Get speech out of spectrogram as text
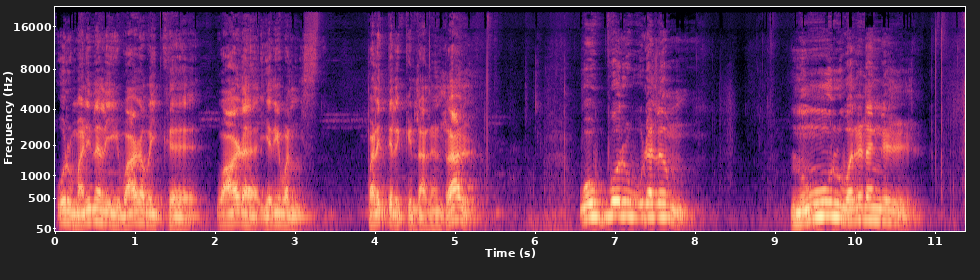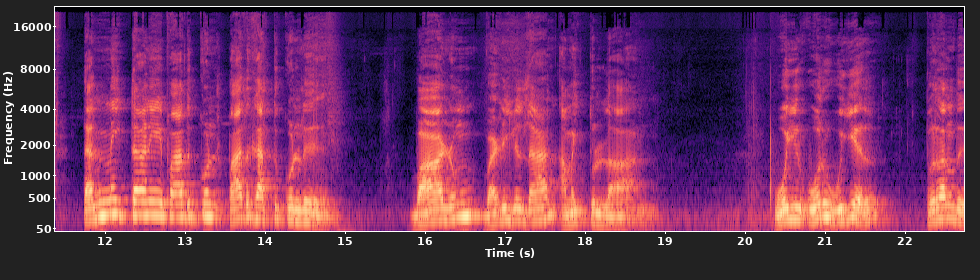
ஒரு மனிதனை வாழ வைக்க வாழ இறைவன் படைத்திருக்கின்றான் என்றால் ஒவ்வொரு உடலும் நூறு வருடங்கள் தன்னைத்தானே பாதுகொண்டு பாதுகாத்து கொண்டு வாழும் வழியில்தான் அமைத்துள்ளான். உயிர் ஒரு உயிர் பிறந்து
